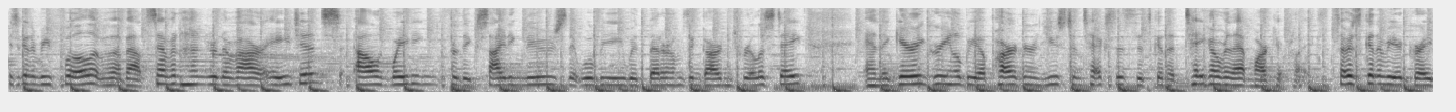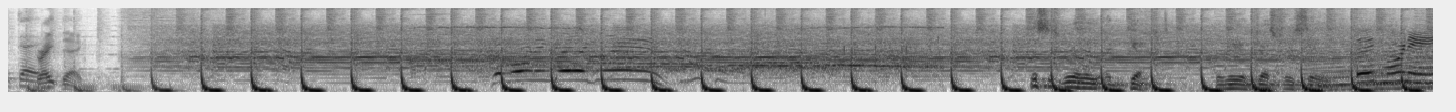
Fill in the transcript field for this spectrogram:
is going to be full of about 700 of our agents, all waiting for the exciting news that we'll be with Better Homes and Gardens Real Estate. And that Gary Greene will be a partner in Houston, Texas that's going to take over that marketplace. So it's going to be a great day. Great day. This is really a gift that we have just received. Good morning.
